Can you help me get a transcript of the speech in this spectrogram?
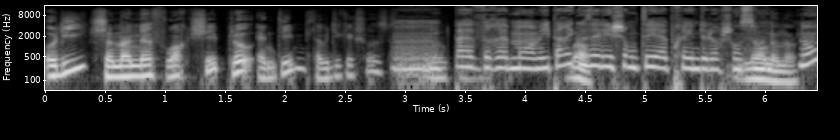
Oli, Chemin Neuf Workship, Clo and Team, ça vous dit quelque chose? Hmm, pas vraiment, mais il paraît que vous allez chanter après une de leurs chansons. Non, non, non.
